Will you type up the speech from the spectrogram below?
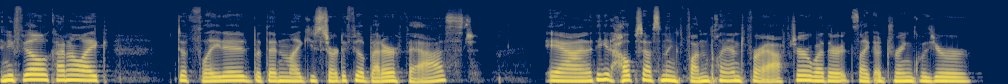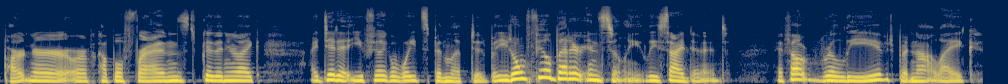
and you feel kind of like deflated, but then like you start to feel better fast. And I think it helps to have something fun planned for after, whether it's like a drink with your partner or a couple friends, because then you're like, I did it. You feel like a weight's been lifted, but you don't feel better instantly. At least I didn't. I felt relieved, but not like,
